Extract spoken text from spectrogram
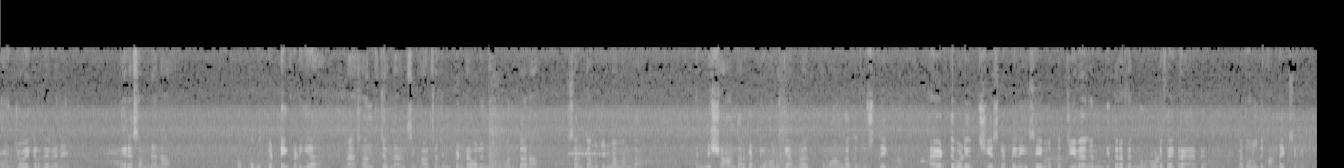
इंजॉय कर दे हुए मेरे सामने ना मतलब एक गड्डी खड़ी है। मैं संत जरनैल सिंह खालसा जिन पिंडर वाले मंदा ना संतां जिन मैं मंदा इन्नी शानदार गड्डी मैं उन्हें कैमरा घुमाऊँगा तो तुम देखना हाइट तो बड़ी उच्ची है इस गड्डी की सेम मतलब जी वैगन की तरफ़ इन मॉडिफाई कराया पाया मैं तुम्हें दिखाता एक सेकेंड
